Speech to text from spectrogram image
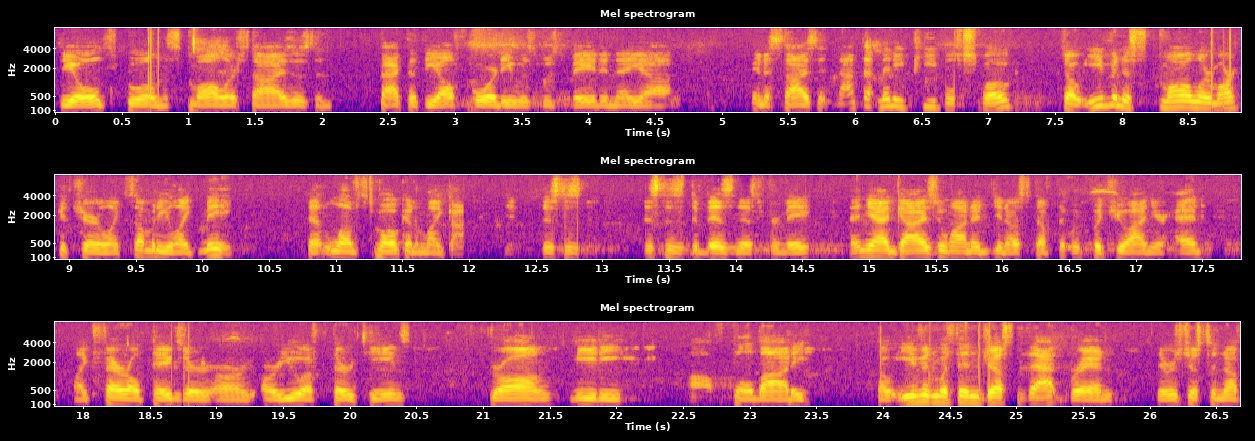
the old school and the smaller sizes, and fact that the L40 was was made in a uh, in a size that not that many people smoke. So even a smaller market share, like somebody like me, that loves smoking, I'm like, this is this is the business for me. And you had guys who wanted you know stuff that would put you on your head, like feral pigs or or, or UF13s, strong, meaty, uh, full body. So even within just that brand, there was just enough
